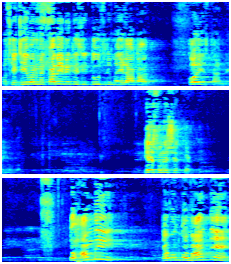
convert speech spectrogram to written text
उसके जीवन में कभी भी किसी दूसरी महिला का कोई स्थान नहीं होगा। ये सुनिश्चित करते हैं। तो हम भी जब उनको मानते हैं,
